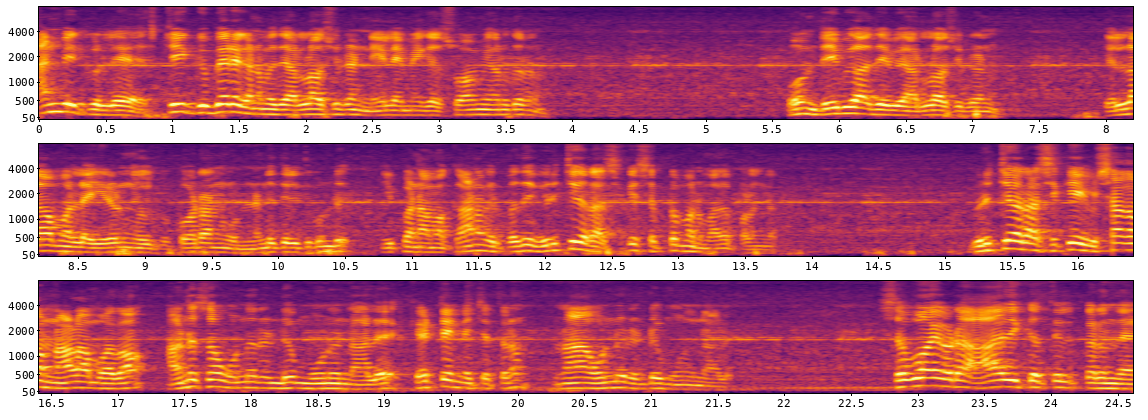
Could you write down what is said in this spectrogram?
அன்பிற்குள்ளே ஸ்ரீ குபேர கணபதி அருளாசுடன் நீலமிக சுவாமி அனுதரன். ஓம் தீபிகா தேவி அருளாசியுடன் எல்லாம் வல்ல இறைவன்களுக்கு கோடான் ஒரு நன்றி தெரிவித்துக் கொண்டு இப்போ நாம் காணவிருப்பது விருச்சிக ராசிக்கு செப்டம்பர் மாத பலன்கள். விருச்சிக ராசிக்கு விசாகம் நாலாம் பாதம் அனுசம் ஒன்று ரெண்டு மூணு நாலு கேட்டை நட்சத்திரம் நான் ஒன்று ரெண்டு மூணு நாலு. செவ்வாயோட ஆதிக்கத்தில் பிறந்த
